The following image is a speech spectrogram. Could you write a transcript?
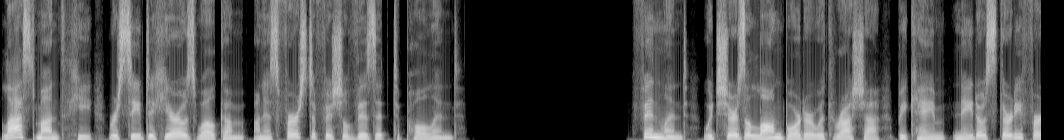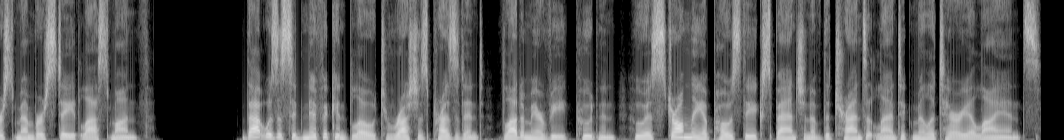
Last month, he received a hero's welcome on his first official visit to Poland. Finland, which shares a long border with Russia, became NATO's 31st member state last month. That was a significant blow to Russia's President, Vladimir V. Putin, who has strongly opposed the expansion of the transatlantic military alliance.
